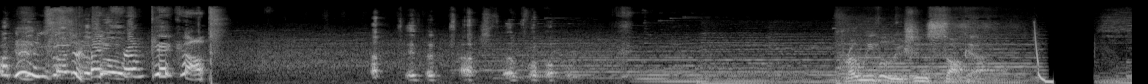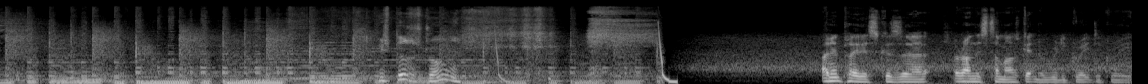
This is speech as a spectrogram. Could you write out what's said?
I didn't touch the ball. From kick-off! didn't touch the ball. Pro Evolution Soccer. These pills are strong. I didn't play this because uh, around this time I was getting a really great degree.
